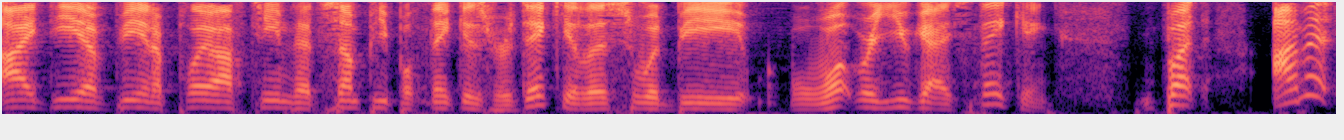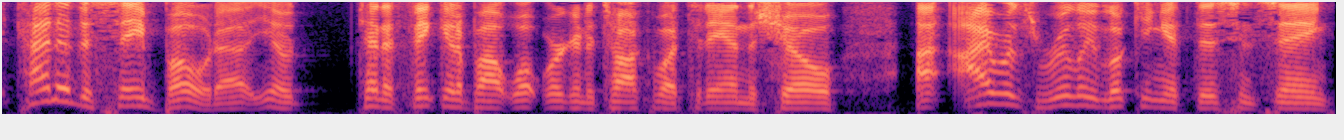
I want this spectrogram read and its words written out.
idea of being a playoff team that some people think is ridiculous would be, what were you guys thinking? But I'm at kind of the same boat. Uh, you know, kind of thinking about what we're going to talk about today on the show. I, I was really looking at this and saying,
